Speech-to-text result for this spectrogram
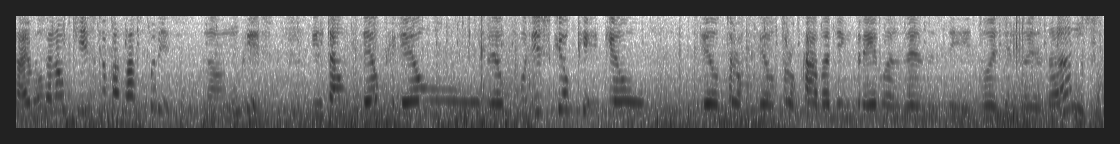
Tá, e você não quis que eu passasse por isso. Não, não quis. Então, eu, eu, eu por isso que eu, que eu, eu, tro, eu trocava de emprego às vezes de dois em dois anos,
